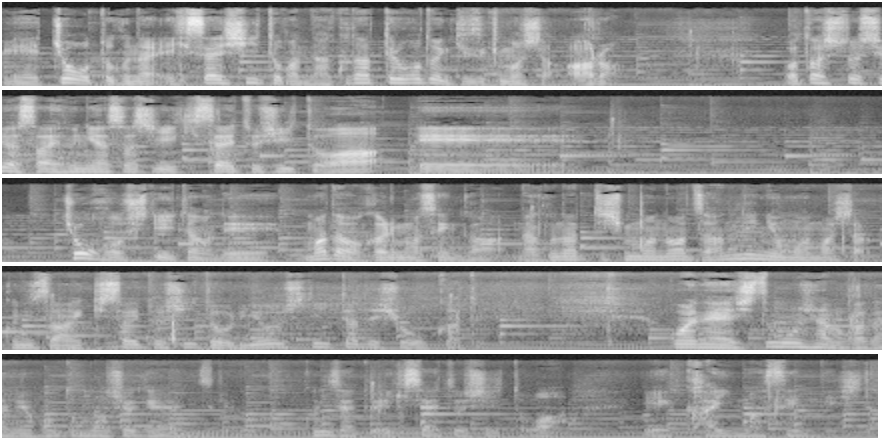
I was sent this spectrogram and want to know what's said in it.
えー、超お得なエキサイトシートがなくなってることに気づきました。あら。私としては財布に優しいエキサイトシートは、えー、重宝していたのでまだ分かりませんがなくなってしまうのは残念に思いました。国さんエキサイトシートを利用していたでしょうか？という。これね質問者の方には本当申し訳ないんですけど国さんとエキサイトシートは、えー、買いませんでした、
